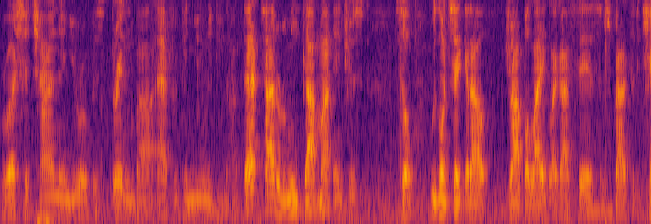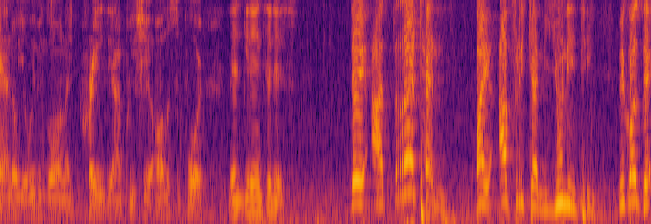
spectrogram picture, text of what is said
Russia, China, and Europe is threatened by African unity. Now, that title to me got my interest. So, we're going to check it out. Drop a like, like I said. Subscribe to the channel. Yo, we've been going like crazy. I appreciate all the support. Let's get into this. They are threatened by African unity because the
